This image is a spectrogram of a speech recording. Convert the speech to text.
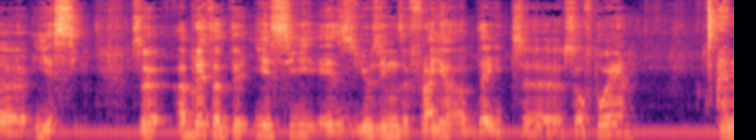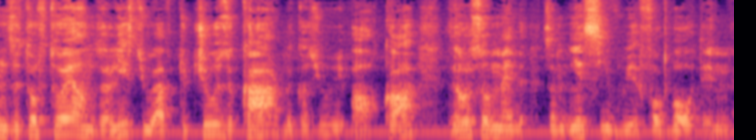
uh, ESC. The update of the ESC is using the Flier update uh, software. And the software on the list you have to choose a car because you are car. They also made some ESC for boat and,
